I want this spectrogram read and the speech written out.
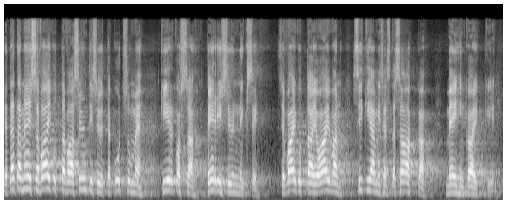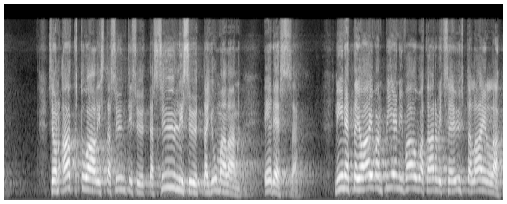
Ja tätä meissä vaikuttavaa syntisyyttä kutsumme kirkossa perisynniksi. Se vaikuttaa jo aivan sikiämisestä saakka meihin kaikkiin. Se on aktuaalista syntisyyttä, syyllisyyttä Jumalan edessä. Niin, että jo aivan pieni vauva tarvitsee yhtä lailla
